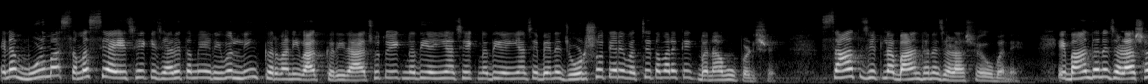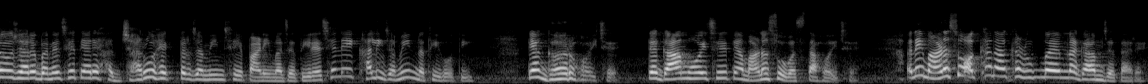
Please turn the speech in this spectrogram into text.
એના મૂળમાં સમસ્યા એ છે કે જ્યારે તમે રિવર લિંક કરવાની વાત કરી રહ્યા છો, તો એક નદી અહીંયા છે, એક નદી અહીંયા છે, બેને જોડશો ત્યારે વચ્ચે તમારે કંઈક બનાવવું પડશે. સાત જેટલા બાંધ અને જળાશયો બને. એ બાંધ અને જળાશયો જ્યારે બને છે, ત્યારે હજારો હેક્ટર જમીન છે એ પાણીમાં જતી રહે છે ને એ ખાલી જમીન નથી હોતી. ત્યાં ઘર હોય છે, ત્યાં ગામ હોય છે, ત્યાં માણસો વસતા હોય છે. અને એ માણસો આખાના આખા રૂપમાં એમના ગામ જતા રહે.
